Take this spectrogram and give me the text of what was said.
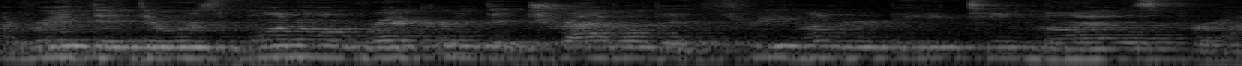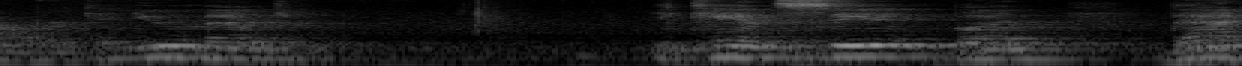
I read that there was one on record that traveled at 318 miles per hour. Can you imagine? You can't see it, but that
